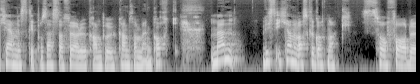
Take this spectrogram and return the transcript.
kjemiske prosesser før du kan bruke den som en kork. Men hvis ikke den er vaska godt nok, så får du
